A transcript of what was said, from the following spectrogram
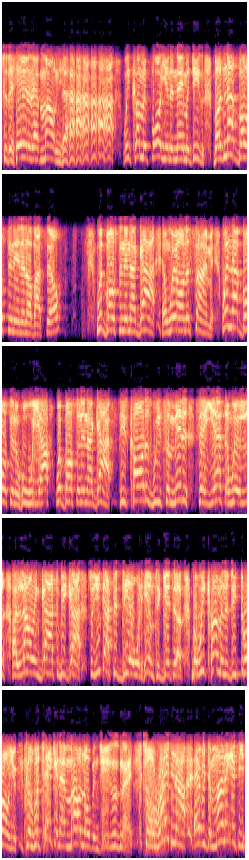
to the head of that mountain. we coming for you in the name of Jesus, but not boasting in and of ourselves. We're boasting in our God, and we're on assignment. We're not boasting in who we are. We're boasting in our God. He's called us. We submitted, say yes, and we're allowing God to be God. So you got to deal with Him to get to us. But we coming to dethrone you because we're taking that mountain over in Jesus' name. So right now, every demonic entity,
